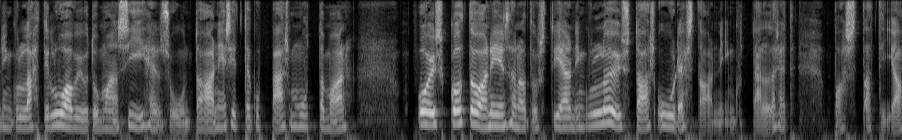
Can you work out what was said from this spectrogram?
niin kuin lähti luoviutumaan siihen suuntaan ja sitten kun pääsi muuttamaan pois kotoa niin sanotusti ja niin kuin löysi taas uudestaan niin kuin tällaiset pastat ja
